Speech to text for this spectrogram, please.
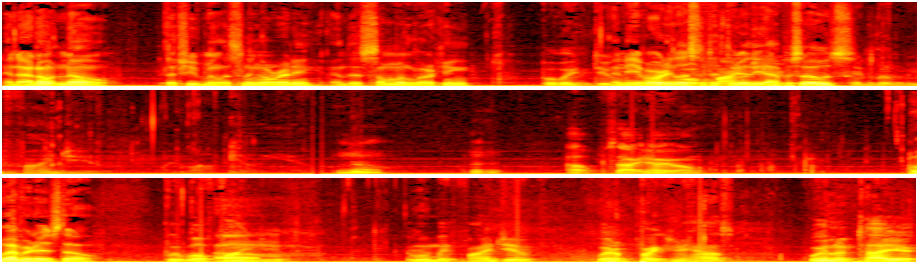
and I don't know that you've been listening already, and there's someone lurking, But we do. and you've already listened to three of the you. episodes. And when we find you, we will kill you. No. Oh, sorry. No, we won't. Whoever it is, though. We will find Um, you. And when we find you, we're gonna break in your house. We're gonna tie you.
